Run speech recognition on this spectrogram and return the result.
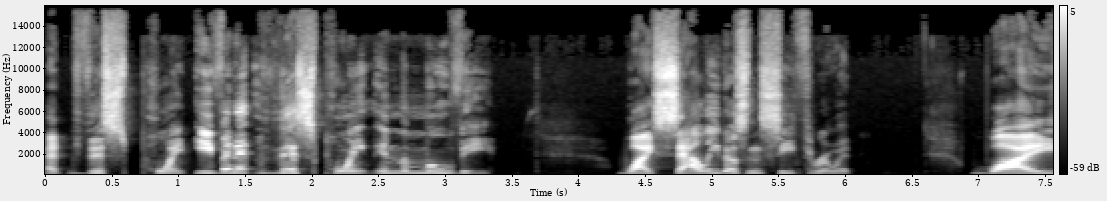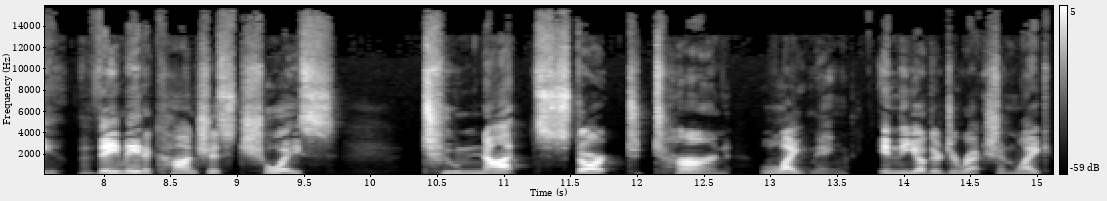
at this point, even at this point in the movie, why Sally doesn't see through it, why they made a conscious choice to not start to turn lightning in the other direction. Like,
